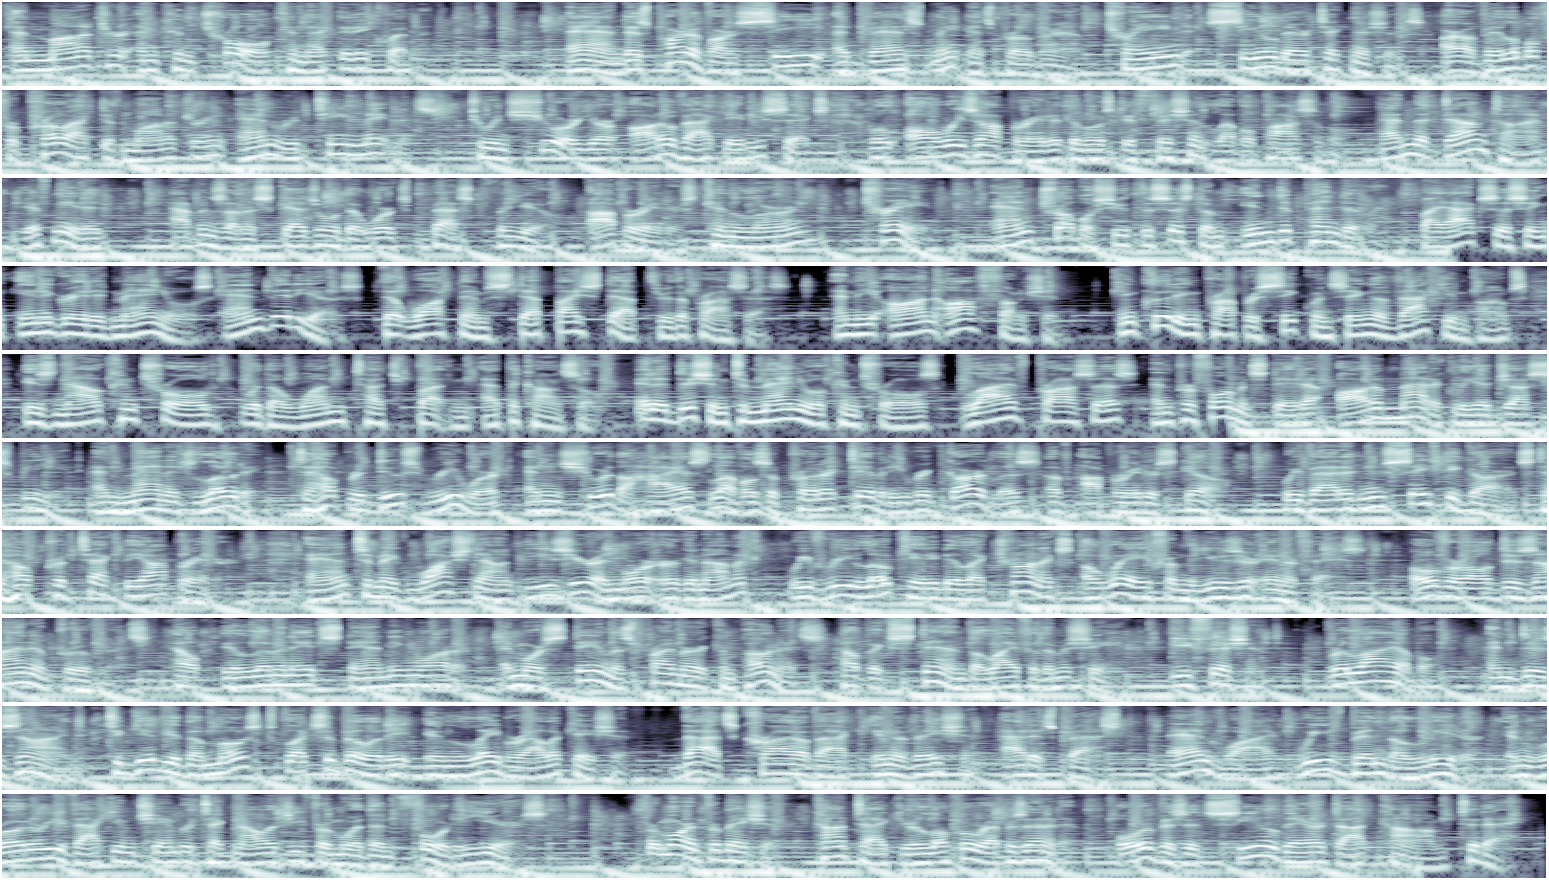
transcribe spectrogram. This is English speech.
and monitor and control connected equipment. And as part of our C Advanced Maintenance Program, trained sealed air technicians are available for proactive monitoring and routine maintenance to ensure your AutoVac 86 will always operate at the most efficient level possible, and that downtime, if needed, happens on a schedule that works best for you. Operators can learn, train, and troubleshoot the system independently by accessing integrated manuals and videos that walk them step by step through the process. And the on-off function including proper sequencing of vacuum pumps, is now controlled with a one-touch button at the console. In addition to manual controls, live process and performance data automatically adjust speed and manage loading to help reduce rework and ensure the highest levels of productivity regardless of operator skill. We've added new safety guards to help protect the operator and to make washdown easier and more ergonomic, we've relocated electronics away from the user interface. Overall design improvements help eliminate standing water, and more stainless primary components help extend the life of the machine. Efficient, reliable, and designed to give you the most flexibility in labor allocation. That's Cryovac innovation at its best and why we've been the leader in rotary vacuum chamber technology for more than 40 years. For more information, contact your local representative or visit sealedair.com today.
